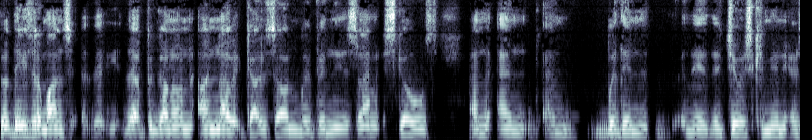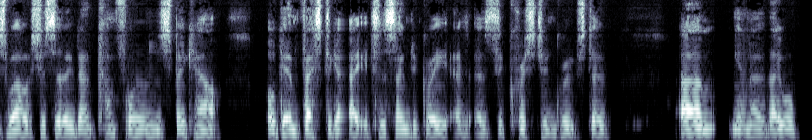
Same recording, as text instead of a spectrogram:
But these are the ones that, that have been going on. I know it goes on within the Islamic schools and and and within the, the Jewish community as well. It's just that they don't come forward and speak out. or get investigated to the same degree as, as the Christian groups do. Um, you know, they will.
